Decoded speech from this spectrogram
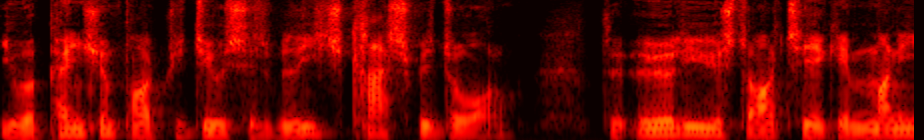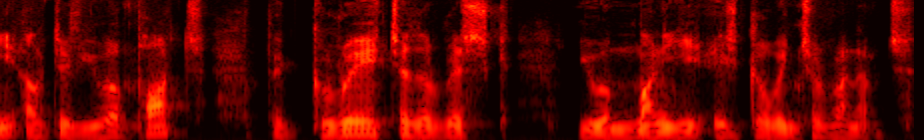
your pension pot reduces with each cash withdrawal. The earlier you start taking money out of your pot, the greater the risk your money is going to run out.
